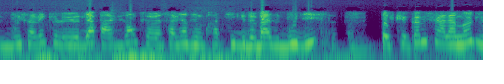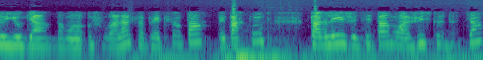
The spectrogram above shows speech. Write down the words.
vous savez que le yoga, par exemple, euh, ça vient d'une pratique de base bouddhiste Sauf que comme c'est à la mode, le yoga, ben, voilà, ça peut être sympa. Mais par contre, parler, je ne sais pas moi, juste de tiens,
